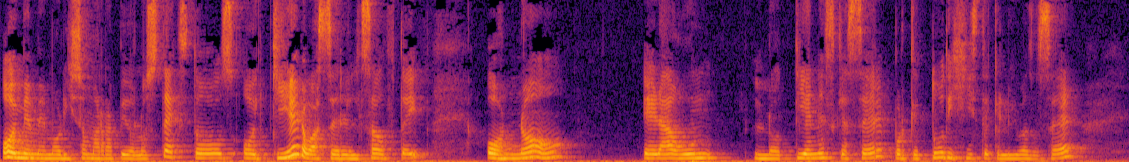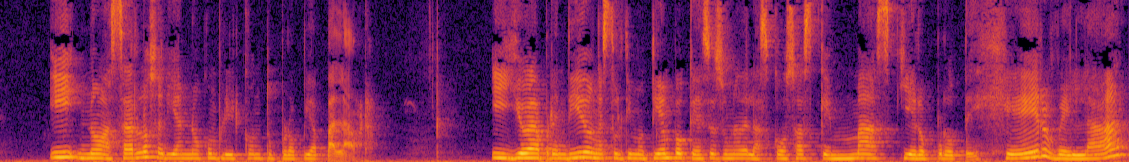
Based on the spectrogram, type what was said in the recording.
hoy me memorizo más rápido los textos, hoy quiero hacer el self-tape, o no, era un lo tienes que hacer porque tú dijiste que lo ibas a hacer y no hacerlo sería no cumplir con tu propia palabra. Y yo he aprendido en este último tiempo que esa es una de las cosas que más quiero proteger, velar,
